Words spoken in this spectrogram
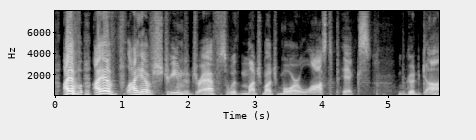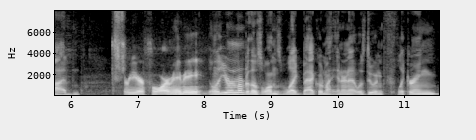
I have I have I have streamed drafts with much much more lost picks. Good God. Three or four, maybe. Well, you remember those ones like back when my internet was doing flickering.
